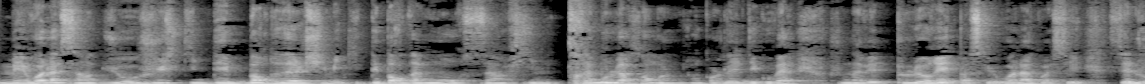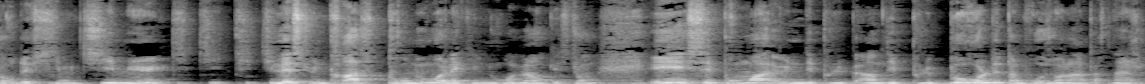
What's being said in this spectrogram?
Mais voilà, c'est un duo juste qui déborde d'alchimie, qui déborde d'amour. C'est un film très bouleversant. Moi, quand je l'avais découvert, je avais pleuré parce que voilà quoi, c'est c'est le genre de film qui émue, qui, qui, qui, qui laisse une trace pour nous, voilà, qui nous remet en question. Et c'est pour moi une des plus, un des plus beaux rôles de Tom Cruise. Voilà un personnage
